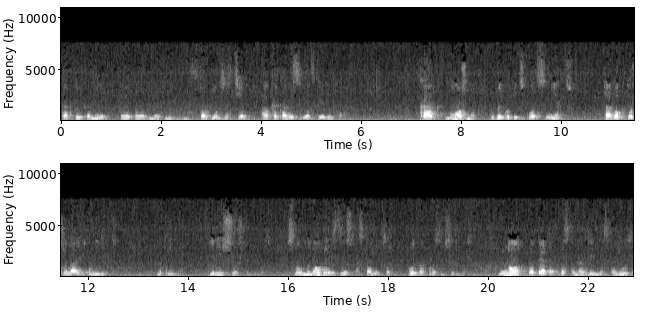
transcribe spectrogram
как только мы э, э, столкнемся с тем, а каковы следствия греха. Как можно выкупить от смерти того, кто желает умереть, например, или еще что-нибудь. Слово многое здесь останется под вопросом серьезным. Но вот это восстановление союза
